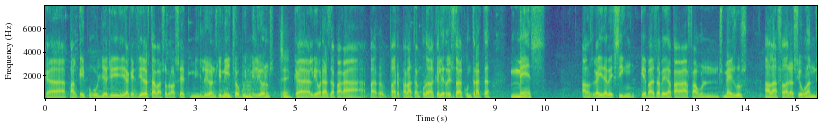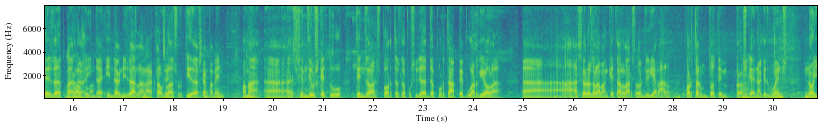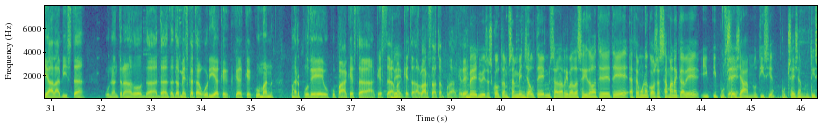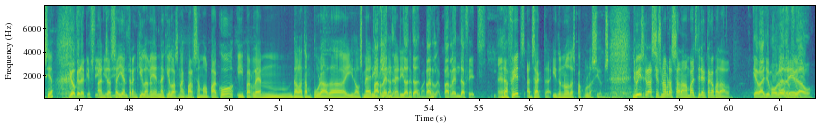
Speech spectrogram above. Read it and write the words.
que pel que he pogut llegir aquests dies estava sobre els 7 milions i mig o 8 mm. milions sí. que li hauràs de pagar per, per, per la temporada que li resta de contracte, més els gairebé 5 que vas haver de pagar fa uns mesos a la Federació Holandesa per indemnitzar-la, la clàusula sí. de sortida d'escapament. Sí. Home, eh, si em dius que tu tens a les portes la possibilitat de portar Pep Guardiola eh, a seure's a la banqueta del Barça, doncs diria, val, porten un tòtem, però és que en aquests moments no hi ha a la vista un entrenador de, de, de, de més categoria que, que, que Koeman per poder ocupar aquesta, aquesta Bé. banqueta del Barça la temporada que ve. Bé, Lluís, escolta'm, se'n menja el temps, ara arriba de seguida la TDT. Eh, fem una cosa, setmana que ve, i, i potser sí. ja amb notícia, potser ja amb notícia, jo crec que sí. Ens que asseiem dius, tranquil·lament aquí a l'Snac Barça amb el Paco i parlem de la temporada i dels mèrits parlem i de mèrits de, de, de, de Koeman. Eh? Parlem de fets. Eh? De fets, exacte, i de no d'especulacions. Lluís, gràcies, una abraçada, me'n vaig directe cap a dalt. Que vagi molt bé, adéu-siau. Adéu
